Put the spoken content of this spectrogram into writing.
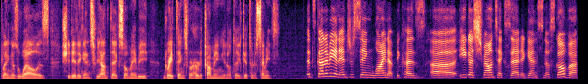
playing as well as she did against Swiatek. So maybe great things for her to coming, you know, to get to the semis. It's going to be an interesting lineup because uh, Iga Swiatek said against Noskova,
